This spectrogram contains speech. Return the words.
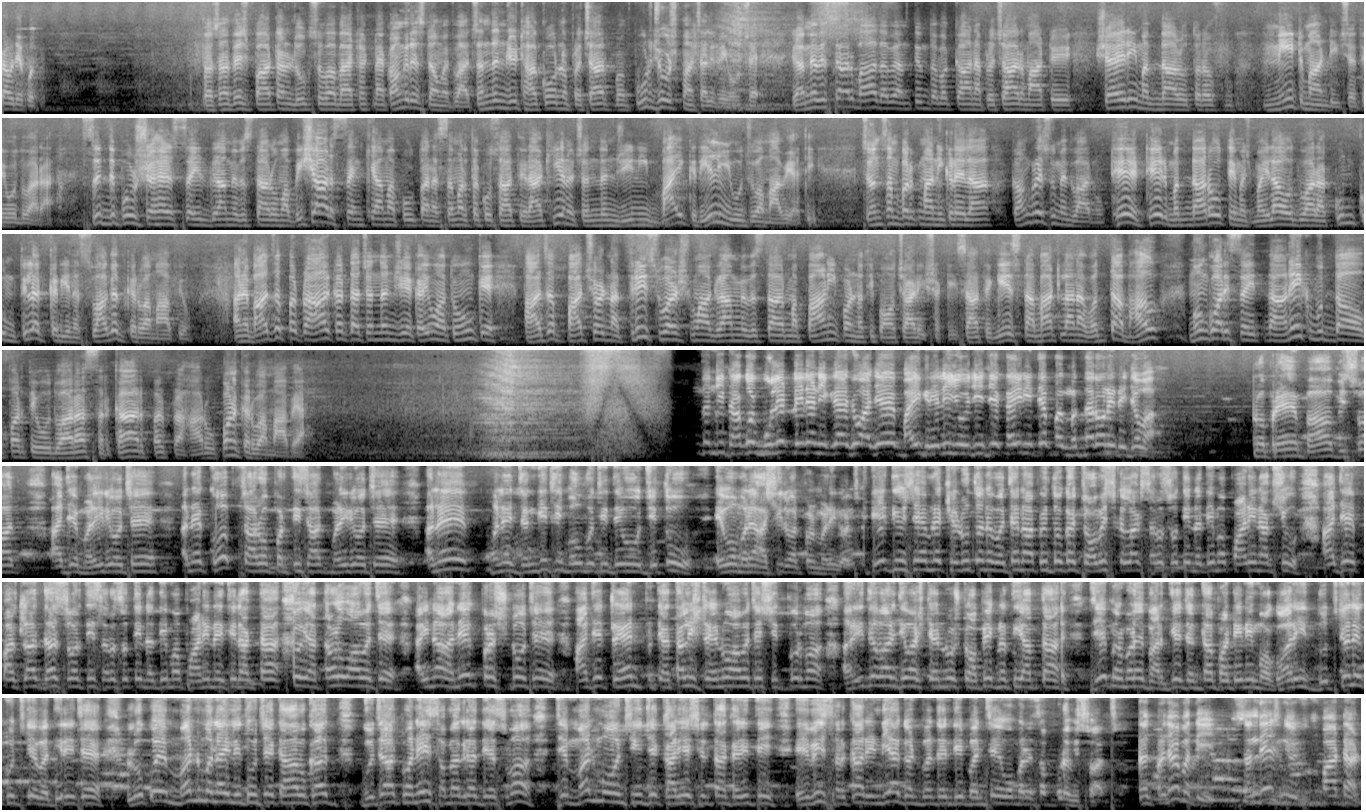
બતાવો દેખો સાથે જ પાટણ લોકસભા બેઠકના કોંગ્રેસના ઉમેદવાર ચંદનજી ઠાકોરનો પ્રચાર પણ પૂરજોશમાં ચાલી રહ્યો છે. ગ્રામ્ય વિસ્તાર બાદ હવે અંતિમ તબક્કાના પ્રચાર માટે શહેરી મતદારો તરફ મીટ માંડી છે તેઓ દ્વારા. સિદ્ધપુર શહેર સહિત ગ્રામ્ય વિસ્તારોમાં વિશાળ સંખ્યામાં પોતાના સમર્થકો સાથે રાખી અને ચંદનજીની બાઇક રેલી યોજવામાં આવી હતી. જનસંપર્કમાં નીકળેલા કોંગ્રેસ ઉમેદવારનું ઠેર ઠેર મતદારો તેમજ મહિલાઓ દ્વારા કુમકુમ તિલક કરીને સ્વાગત કરવામાં આવ્યું. અને ભાજપ પર પ્રહાર કરતા ચંદનજીએ કહ્યું હતું કે ભાજપ પાછળના ત્રીસ વર્ષમાં ગ્રામ્ય વિસ્તારમાં પાણી પણ નથી પહોંચાડી શકી. સાથે ગેસના બાટલાના વધતા ભાવ, મોંઘવારી સહિતના અનેક મુદ્દાઓ પર તેઓ દ્વારા સરકાર પર પ્રહારો પણ કરવામાં આવ્યા. ચંદનજી ઠાકોર બુલેટ લઈને નીકળ્યા છો. આજે બાઇક રેલી યોજી છે. કઈ રીતે મતદારોને રીઝવવા પ્રેમ, ભાવ, વિશ્વાસ આજે મળી રહ્યો છે અને ખૂબ સારો પ્રતિસાદ મળી રહ્યો છે. અને મને જંગીથી બહુમતી તેવું જીતું એવો મને આશીર્વાદ પણ મળી છે. એ દિવસે એમણે ખેડૂતોને વચન આપ્યું હતું કે ચોવીસ કલાક સરસ્વતી નદીમાં પાણી નાખશું. આજે પાછલા દસ વર્ષથી સરસ્વતી નદીમાં પાણી નથી નાખતા. યાત્રાળુ આવે છે. અહીંના અનેક પ્રશ્નો છે. આજે ટ્રેન, તેતાલીસ ટ્રેનો આવે છે સિદ્ધપુરમાં. હરિદ્વાર જેવા સ્ટેન્ડનું સ્ટોપેજ નથી આપતા. જે પ્રમાણે ભારતીય જનતા પાર્ટીની મોંઘવારી દુચકે કુચકે વધી રહી છે. લોકોએ મન મનાઈ લીધું છે કે આ વખત ગુજરાતમાં નહીં, સમગ્ર દેશમાં જે મનમોહનસિંહ જે કાર્યશીલતા કરી હતી, એવી સરકાર ઇન્ડિયા ગઠબંધનથી બનશે એવો મને સંપૂર્ણ વિશ્વાસ છે. પ્રજાપતિ સંદેશ ન્યૂઝ પાટણ.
